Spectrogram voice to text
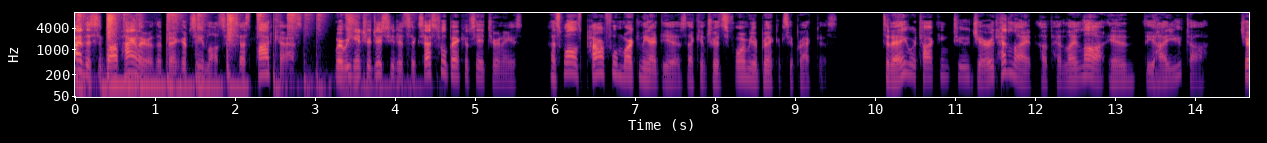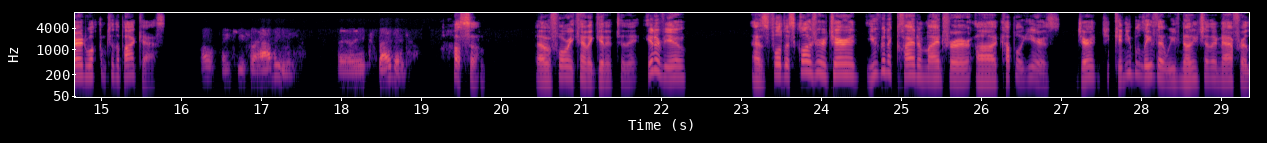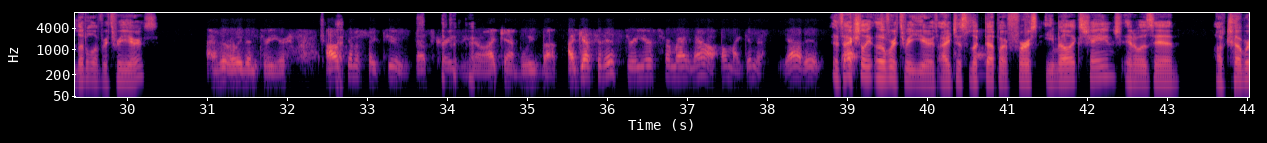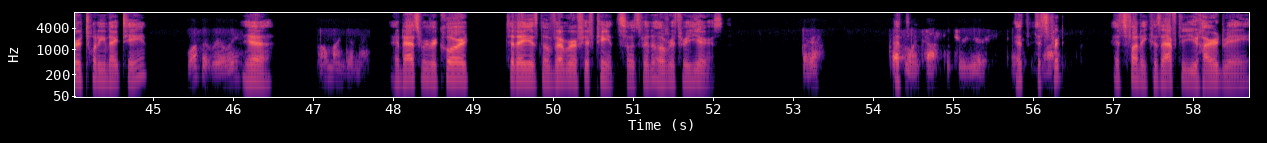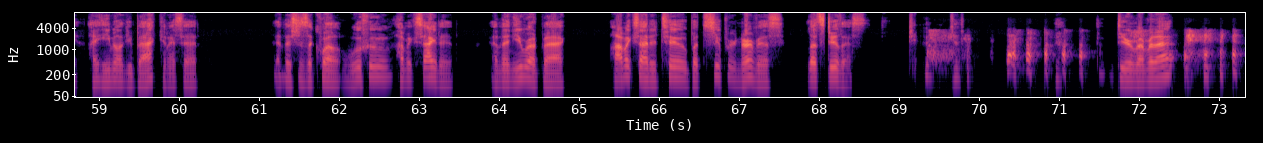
Hi, this is Bob Heiler of the Bankruptcy Law Success Podcast, where we introduce you to successful bankruptcy attorneys as well as powerful marketing ideas that can transform your bankruptcy practice. Today, we're talking to Jared Headline of Headline Law in Lehi, Utah. Jared, welcome to the podcast. Oh, thank you for having me. Very excited. Awesome. Now, before we kind of get into the interview, as full disclosure, Jared, you've been a client of mine for uh, a couple of years. Jared, can you believe that we've known each other now for a little over three years? Has it really been three years? I was going to say two. That's crazy. no, I can't believe that. I guess it is three years from right now. Oh my goodness. Yeah, it is. It's wow. actually over three years. I just looked up our first email exchange and it was in October 2019. Was it really? Yeah. Oh my goodness. And as we record, today is November 15th. So it's been over three years. Oh, yeah. Definitely it's, past the three years. It, it's wow. pretty. It's funny because after you hired me, I emailed you back and I said, and this is a quote, woohoo, I'm excited. And then you wrote back, I'm excited too, but super nervous. Let's do this. do you remember that?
